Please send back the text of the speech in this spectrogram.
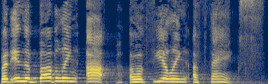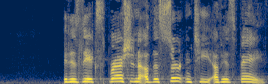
but in the bubbling up of a feeling of thanks. It is the expression of the certainty of his faith,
